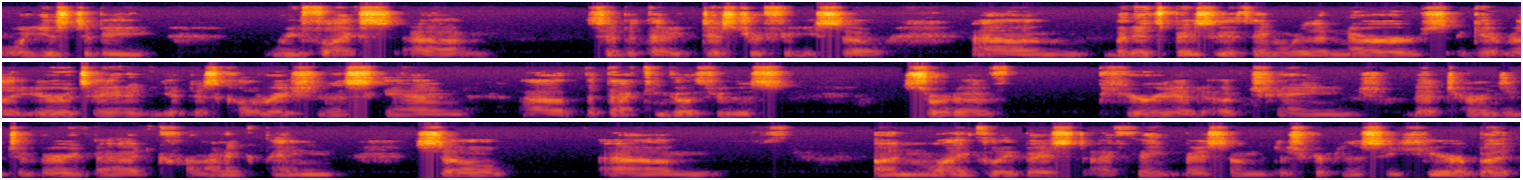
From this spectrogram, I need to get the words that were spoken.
what used to be reflex um, sympathetic dystrophy. So, um, but it's basically a thing where the nerves get really irritated, you get discoloration in the skin, uh, but that can go through this sort of period of change that turns into very bad chronic pain. So, um, unlikely based, I think, based on the description I see here, but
